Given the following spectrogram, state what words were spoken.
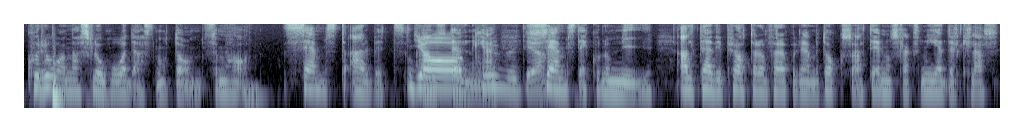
Corona slår hårdast mot dem som har sämst arbetsanställningar, Ja, gud, ja. sämst ekonomi. Allt det här vi pratade om förra programmet också, att det är någon slags medelklass.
